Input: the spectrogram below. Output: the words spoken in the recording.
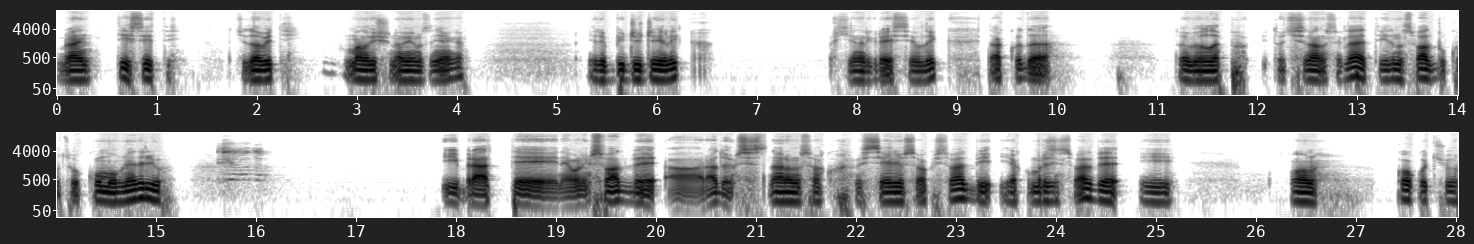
Brian T-City, da će dobiti, malo više navijam za njega, jer je BJJ lik, Henry Gracie lik, tako da to je bilo lepo. I to će se nadam se gledati. Idem na svadbu kod svog kuma u nedelju. I brate, ne volim svadbe, a radujem se naravno svako veselju, svakoj svadbi, iako mrzim svadbe i ono, koliko ću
